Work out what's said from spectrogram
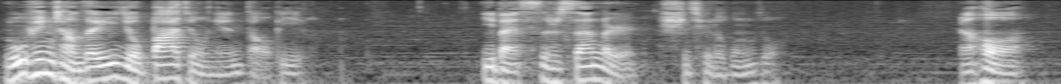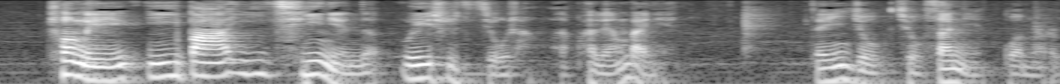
乳品厂在一九八九年倒闭了，一百四十三个人失去了工作，然后啊，创立于一八一七年的威士忌酒厂啊。快两百年，在一九九三年关门了。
